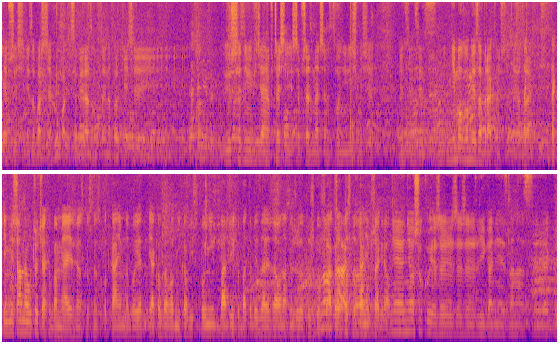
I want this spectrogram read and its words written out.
nie przyjść i nie zobaczyć jak chłopaki sobie radzą tutaj na parkiecie i no, już się z nimi widziałem wcześniej, jeszcze przed meczem dzwoniliśmy się, więc, więc, więc nie mogło mnie zabraknąć tutaj, o tak. Takie mieszane uczucia chyba miałeś w związku z tym spotkaniem, no bo jed, jako zawodnikowi spójnik bardziej chyba tobie zależało na tym, żeby Pruszków akurat to spotkanie no, przegrał. Nie, nie oszukuję, że, że, że liga nie jest dla nas jakby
